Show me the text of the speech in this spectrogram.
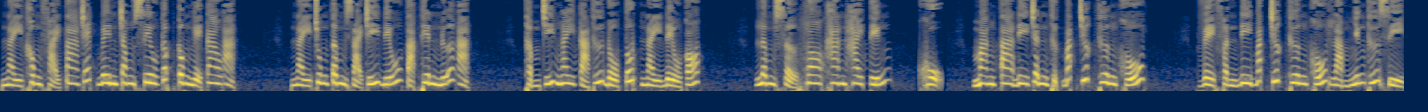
này không phải ta chết bên trong siêu cấp công nghệ cao à. này trung tâm giải trí điếu tạc thiên nữa à. thậm chí ngay cả thứ đồ tốt này đều có. lâm sở ho khan hai tiếng, khụ, mang ta đi chân thực bắt trước thương khố. về phần đi bắt trước thương khố làm những thứ gì,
